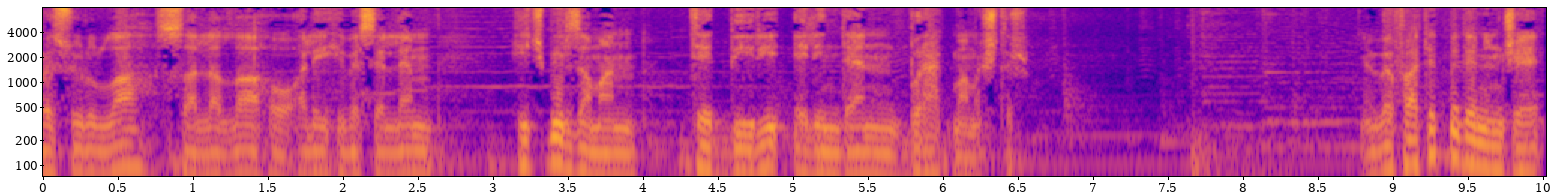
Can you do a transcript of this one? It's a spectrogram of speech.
Resulullah sallallahu aleyhi ve sellem hiçbir zaman tedbiri elinden bırakmamıştır. Vefat etmeden önce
